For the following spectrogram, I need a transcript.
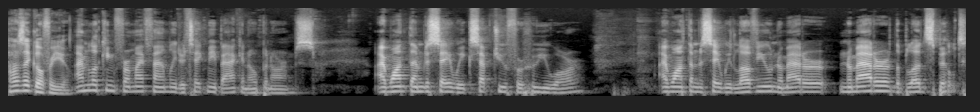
How does that go for you? I'm looking for my family to take me back in open arms. I want them to say we accept you for who you are. I want them to say we love you no matter no matter the blood spilled.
